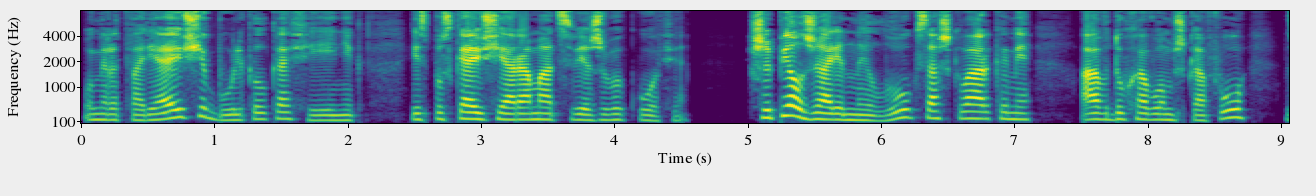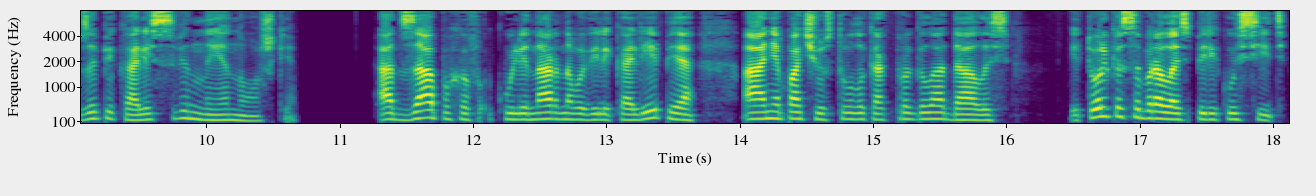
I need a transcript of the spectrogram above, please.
умиротворяюще булькал кофейник, испускающий аромат свежего кофе. Шипел жареный лук со шкварками, а в духовом шкафу запекались свиные ножки. От запахов кулинарного великолепия Аня почувствовала, как проголодалась, и только собралась перекусить,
